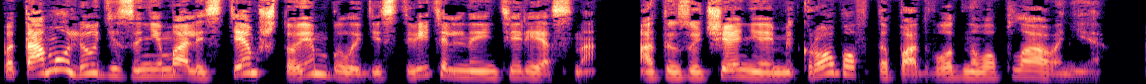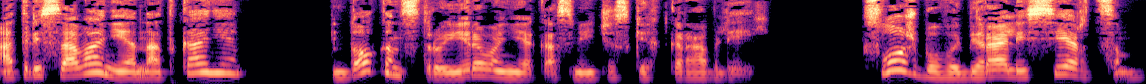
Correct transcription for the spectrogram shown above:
Потому люди занимались тем, что им было действительно интересно, от изучения микробов до подводного плавания, от рисования на ткани до конструирования космических кораблей. Службу выбирали сердцем,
